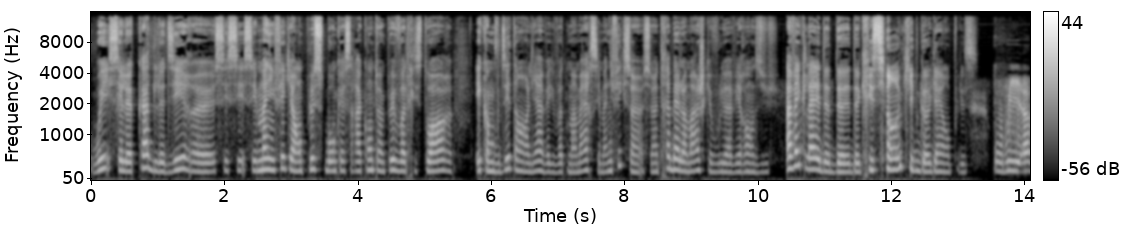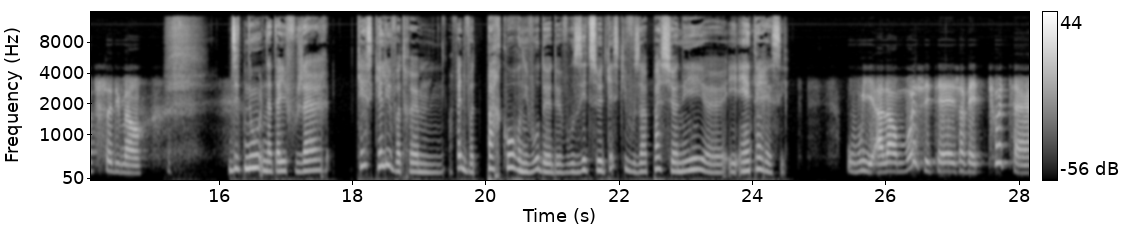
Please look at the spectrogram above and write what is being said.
Oui, c'est le cas de le dire. euh, c'est magnifique et en plus, bon, que ça raconte un peu votre histoire. Et comme vous dites, en lien avec votre mère, c'est magnifique. C'est un, très bel hommage que vous lui avez rendu. Avec l'aide de, de Christian Kid Gauguin en plus. Oui, absolument. Dites-nous, Nathalie Fougère, qu'est-ce, quel est votre, euh, en fait, votre parcours au niveau de, de vos études? Qu'est-ce qui vous a passionné euh, et intéressé? Oui, alors moi j'étais, j'avais tout un,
